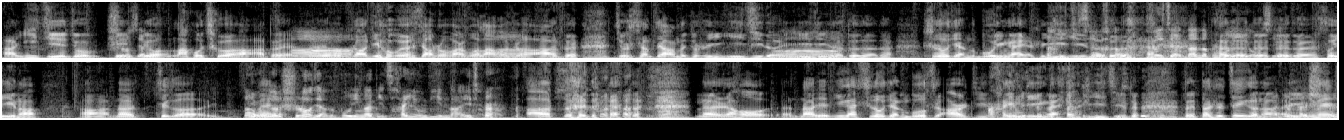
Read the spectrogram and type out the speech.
啊，一级就比比如拉火车啊，对对，啊我不知道你有没有小时候玩过拉火车啊？啊对，就是像这样的，就是一一级的，哦一级的，对对对，石头剪子布应该也是一级的，对对最简单的博对对弈游戏。对对对，所以呢，啊，那这个但我觉得石头剪子布应该比猜硬币难一点儿。啊，对对对，那然后呃那应该石头剪子布是二级，猜硬币应该算是一级，对。对，但是这个呢，因为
